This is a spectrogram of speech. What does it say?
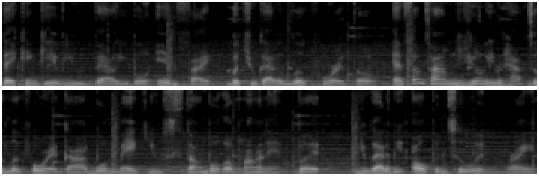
They can give you valuable insight, but you got to look for it though. And sometimes you don't even have to look for it. God will make you stumble upon it, but you got to be open to it, right?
